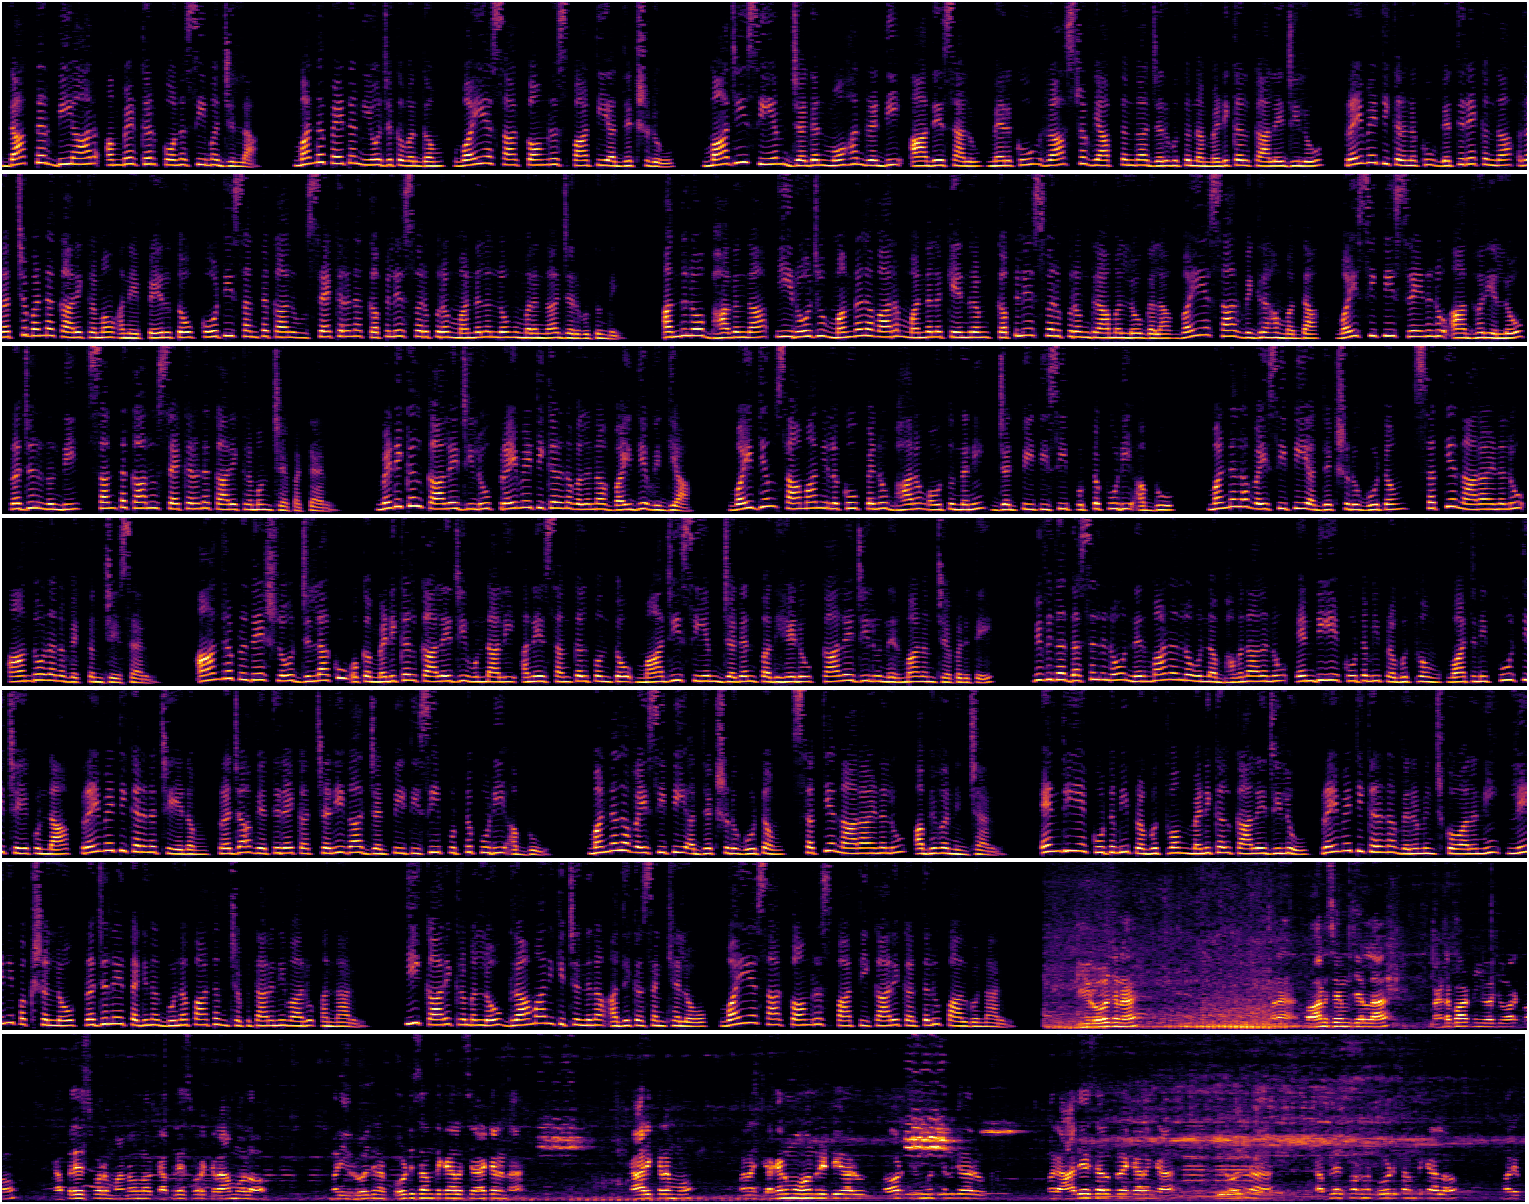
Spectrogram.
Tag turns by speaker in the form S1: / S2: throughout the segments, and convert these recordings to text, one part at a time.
S1: Doctor BR Ambedkar Konaseema జిల్లా మండపేట నియోజకవర్గం YSR Congress party అధ్యక్షుడు మాజీ సీఎం జగన్ మోహన్ రెడ్డి ఆదేశాలు మేరకు రాష్ట్ర వ్యాప్తంగా జరుగుతున్న మెడికల్ కాలేజీలు ప్రైవేటీకరణకు వ్యతిరేకంగా రచ్చబండ కార్యక్రమం అనే పేరుతో కోటి సంతకాలు సేకరణ కపిలేశ్వరపురం మండలంలో ముమ్మరంగా జరుగుతుంది. అందులో భాగంగా ఈ రోజు మంగళవారం మండల కేంద్రం కపిలేశ్వరపురం గ్రామంలో గల వైఎస్ఆర్ విగ్రహం వద్ద వైసీపీ శ్రేణులు ఆధ్వర్యంలో ప్రజల నుండి సంతకాలు సేకరణ కార్యక్రమం చేపట్టారు. మెడికల్ కాలేజీలు ప్రైవేటీకరణ వలన వైద్య విద్య వైద్యం సామాన్యులకు పెను భారం అవుతుందని జడ్పీటీసీ పుట్టపూడి అబ్బు మండల వైసీపీ అధ్యక్షుడు గూటం సత్యనారాయణలు ఆందోళన వ్యక్తం చేశారు. ఆంధ్రప్రదేశ్లో జిల్లాకు ఒక మెడికల్ కాలేజీ ఉండాలి అనే సంకల్పంతో మాజీ సీఎం జగన్ పదిహేడు కాలేజీలు నిర్మాణం చేపడితే వివిధ దశలలో నిర్మాణంలో ఉన్న భవనాలను ఎన్డీఏ కూటమి ప్రభుత్వం వాటిని పూర్తి చేయకుండా ప్రైవేటీకరణ చేయడం ప్రజా వ్యతిరేక చర్యగా జడ్పీటీసీ పుట్టపూడి అబ్బు. మండల వైసీపీ అధ్యక్షుడు గూటం సత్యనారాయణలు అభివర్ణించారు. ఎన్డీఏ కూటమి ప్రభుత్వం మెడికల్ కాలేజీలు ప్రైవేటీకరణ విరమించుకోవాలని లేని పక్షంలో ప్రజలే తగిన గుణపాఠం చెబుతారని వారు అన్నారు. ఈ కార్యక్రమంలో గ్రామానికి చెందిన అధిక సంఖ్యలో వైఎస్ఆర్ కాంగ్రెస్ పార్టీ కార్యకర్తలు పాల్గొన్నారు.
S2: ఈ రోజున మన కోనసీమ జిల్లా మెండపాటు నియోజకవర్గం కపిలేశ్వరం మండలంలో కపిలేశ్వర గ్రామంలో మరి ఈ రోజున కోటి సంతకాల సేకరణ కార్యక్రమం మన జగన్మోహన్ రెడ్డి గారు తోట తిరుమూర్తులు గారు మరి ఆదేశాల ప్రకారంగా ఈ రోజున కపిలేశ్వరం కోటి సంతకాలు మరి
